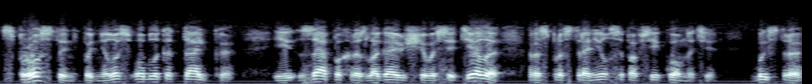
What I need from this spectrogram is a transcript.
С простынь поднялось облако талька — и запах разлагающегося тела распространился по всей комнате. «Быстро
